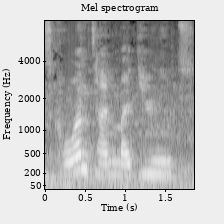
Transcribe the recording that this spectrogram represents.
It's quarantine, my dudes.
